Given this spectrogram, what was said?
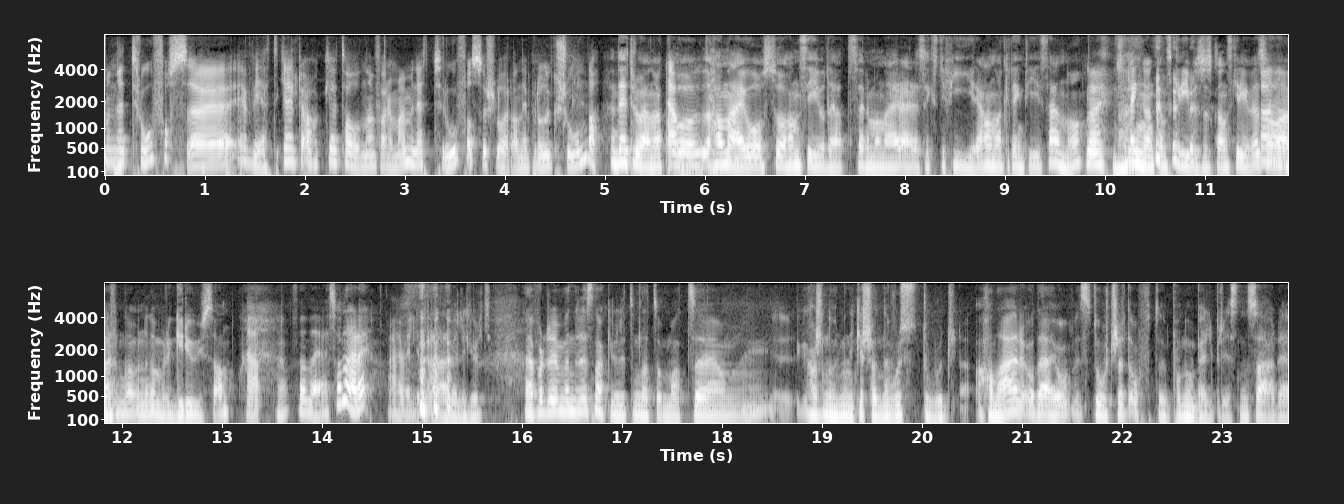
Men jeg tror Fosse Jeg vet ikke helt, jeg har ikke tallene foran meg, men jeg tror Fosse slår han i produksjon, da. Det tror jeg nok. Ja. Og han er jo også, han sier jo det at selv om han er, er det 64, han har ikke tenkt å gi seg ennå. Så lenge han kan skrive, så skal han skrive. Så så kommer det å gruse han. Ja, Så det, sånn er det. det er veldig bra. det er veldig kult. Nei, for det, men dere snakker litt om dette om at um, kanskje nordmenn ikke skjønner hvor stor han er. Og det er jo stort sett ofte på nobelprisene så er det,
